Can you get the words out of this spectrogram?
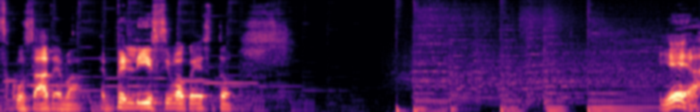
Scusate, ma è bellissimo questo. Yeah!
